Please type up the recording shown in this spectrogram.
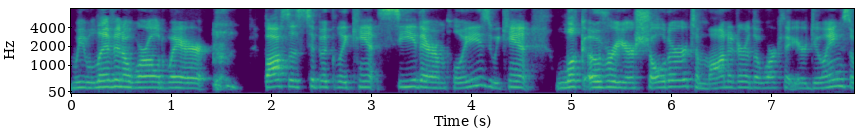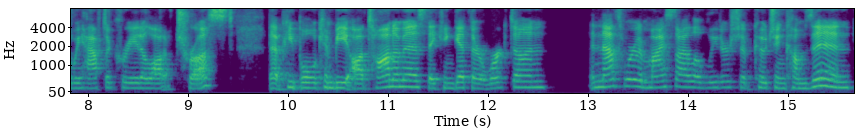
We live in a world where bosses typically can't see their employees. We can't look over your shoulder to monitor the work that you're doing. So we have to create a lot of trust that people can be autonomous, they can get their work done. And that's where my style of leadership coaching comes in.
